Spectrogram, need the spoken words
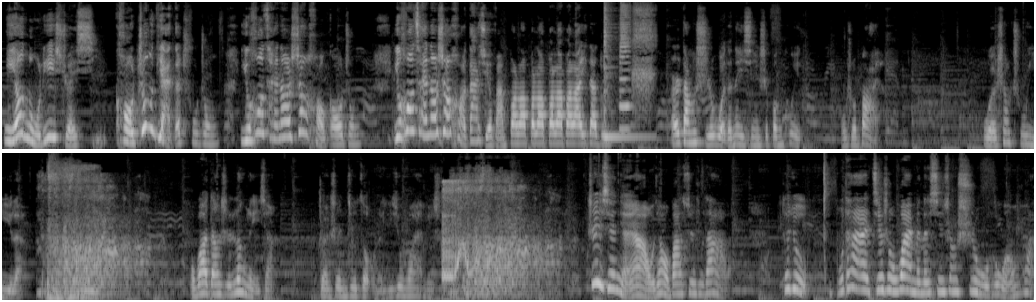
你要努力学习，考重点的初中，以后才能上好高中，以后才能上好大学。”反正巴拉巴拉巴拉巴拉一大堆。而当时我的内心是崩溃的，我说：“爸呀。”我上初一了，我爸当时愣了一下，转身就走了，一句话也没说。这些年呀，我家我爸岁数大了，他就不太爱接受外面的新生事物和文化。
